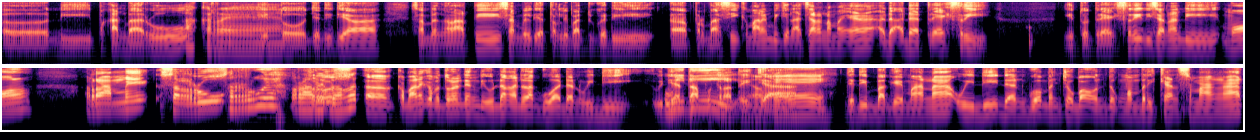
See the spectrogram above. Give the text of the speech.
eh, di Pekanbaru Ah keren. gitu. Jadi dia sambil ngelatih, sambil dia terlibat juga di eh, Perbasi. Kemarin bikin acara namanya ada ada 3x3. Gitu, 3x3 di sana di mall rame, seru. Seru ya, rame Terus banget. eh, kemarin kebetulan yang diundang adalah gua dan Widi. Widianta Widi, Putra Teja. oke. Jadi bagaimana Widi dan gua mencoba untuk memberikan semangat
